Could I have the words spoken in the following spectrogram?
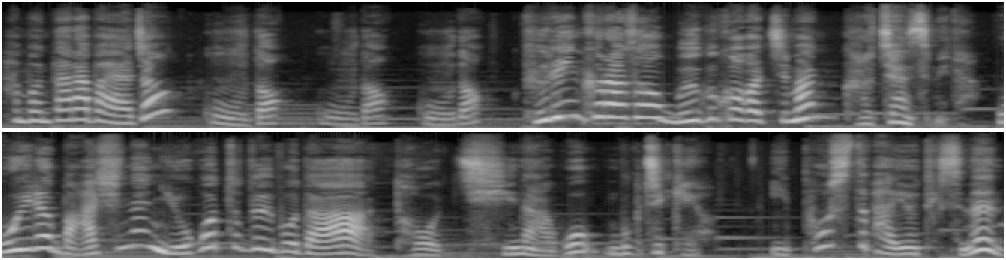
한번 따라봐야죠. 꾸덕 꾸덕 꾸덕. 드링크라서 묽을 것 같지만 그렇지 않습니다. 오히려 마시는 요거트들보다 더 진하고 묵직해요. 이 포스트 바이오틱스는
